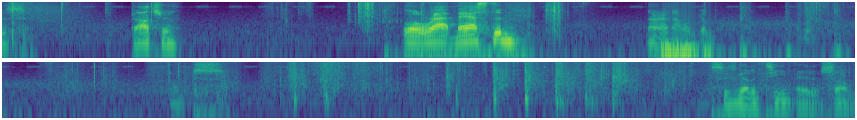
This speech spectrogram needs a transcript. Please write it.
Is. Gotcha. Little rat bastard. Alright, now we're good. Oops. He's got a teammate or something.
